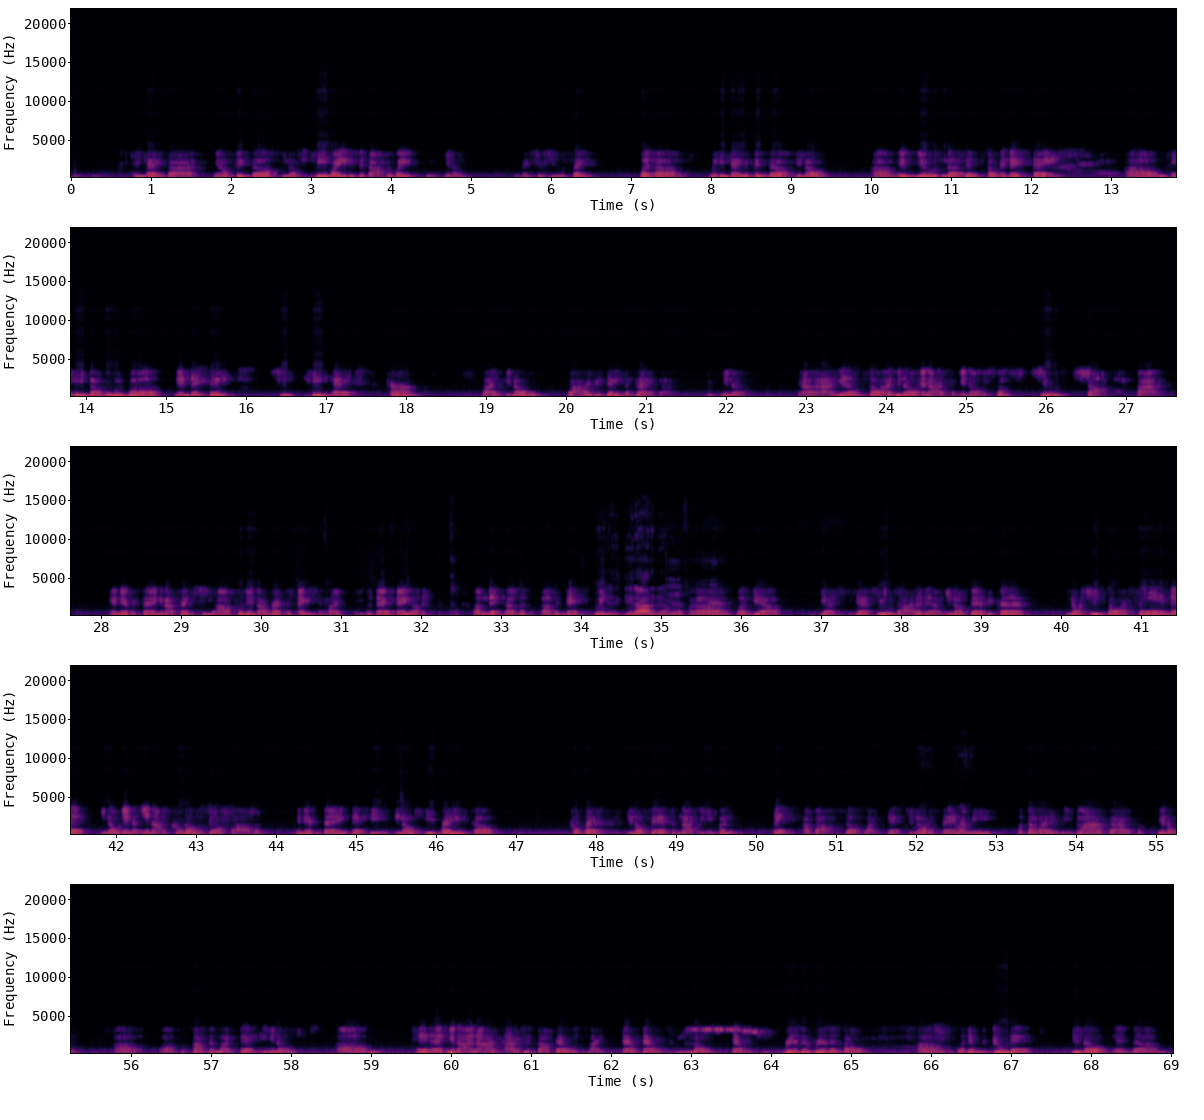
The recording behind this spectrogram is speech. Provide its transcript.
he came by, you know, picked up. You know, he waited. The doctor waited, you know, make sure she was safe. But um, when he came and picked up, you know, um, it, it was nothing. So the next day, um, and he thought who it was. And the next day, she he asked her, like, you know, why are you dating a black guy? You know, uh, I, you know, so I, you know, and I, you know, so she was shocked by it and everything, and I think she uh, put in her resignation like either that day or the, or next, or the, or the next week. Yeah, get out of there. Good for Uh, her. but yeah, yeah, she- yeah, she was out of there. You know what I'm saying? Because you know she started seeing that. You know, and and I kudos to her father and everything that he, you know, he raised her correctly. You know what I'm saying? To not even think about stuff like that. You know what I'm saying? I Right. mean, for somebody to be blindsided, for, you know, uh, uh, for something like that, you know, um, and, you know, and I, I just thought that was like that that was low. That was really really low um, for him to do that, you know, and um,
